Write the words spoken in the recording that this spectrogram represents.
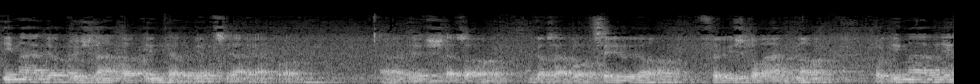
imádja Krishnát a intelligenciájával. És ez a igazából célja főiskolánknak, hogy imádni,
